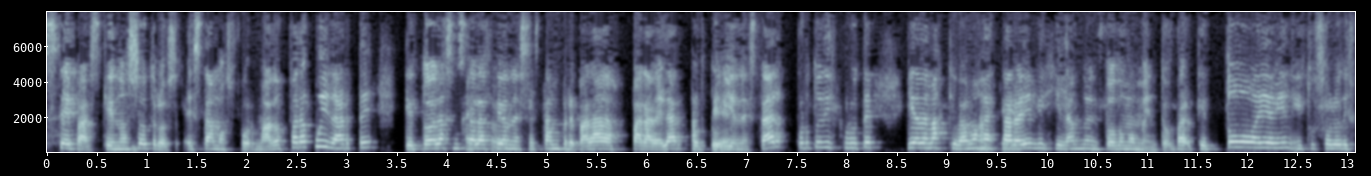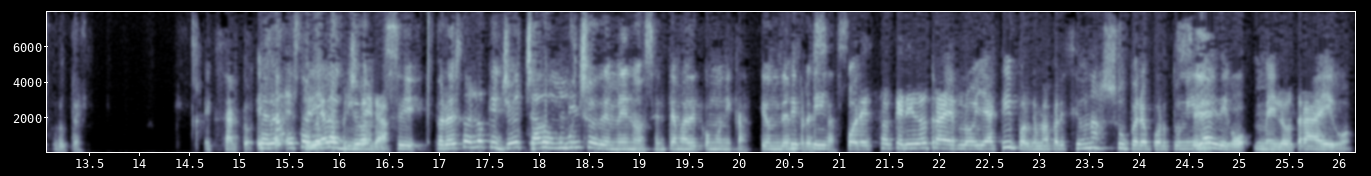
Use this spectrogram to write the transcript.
sepas que nosotros estamos formados para cuidarte, que todas las instalaciones están preparadas para velar por tu bienestar, por tu disfrute y además que vamos a estar ahí vigilando en todo momento, para que todo vaya bien y tú solo disfrutes. Exacto. Pero Esa sería la primera. sí, pero eso es lo que yo he echado mucho de menos en tema de comunicación de empresas. por eso he querido traerlo hoy aquí, porque me ha parecido una súper oportunidad y digo, me lo traigo.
